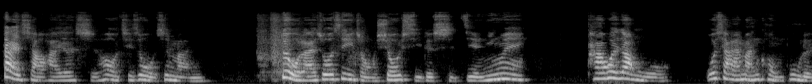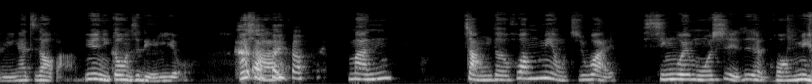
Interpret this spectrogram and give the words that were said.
带小孩的时候，其实我是蛮对我来说是一种休息的时间，因为它会让我我小孩蛮恐怖的，你应该知道吧？因为你跟我是连友，我小孩 蛮。长得荒谬之外，行为模式也是很荒谬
